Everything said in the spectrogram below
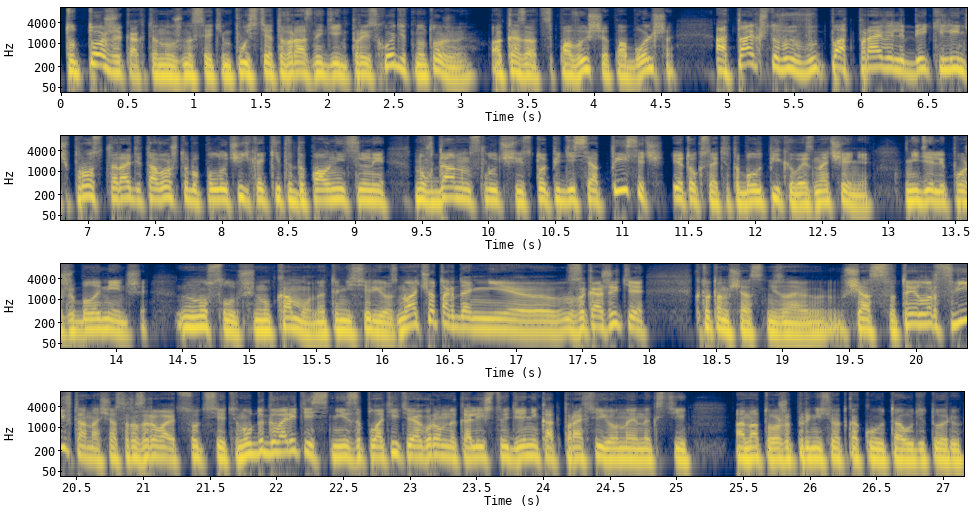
Тут тоже как-то нужно с этим, пусть это в разный день происходит, но тоже оказаться повыше, побольше. А так, что вы, отправили Бекки Линч просто ради того, чтобы получить какие-то дополнительные, ну, в данном случае 150 тысяч, это, кстати, это было пиковое значение, недели позже было меньше. Ну, слушай, ну, come on, это несерьезно. Ну, а что тогда не э, закажите, кто там сейчас, не знаю, сейчас Тейлор Свифт, она сейчас разрывает соцсети, ну, договоритесь с ней, заплатите огромное количество денег, отправьте ее на NXT она тоже принесет какую-то аудиторию.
